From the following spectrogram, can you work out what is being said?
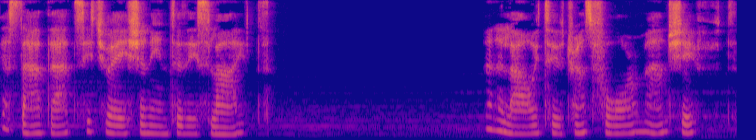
Just add that situation into this light and allow it to transform and shift,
